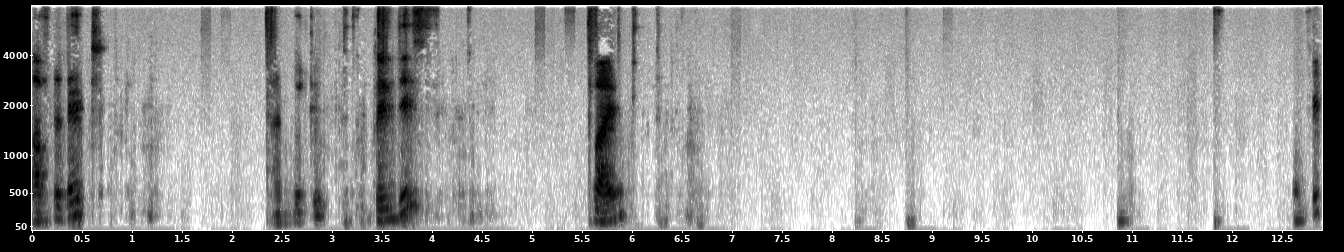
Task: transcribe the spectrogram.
After that i'm going to print this file. Okay.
